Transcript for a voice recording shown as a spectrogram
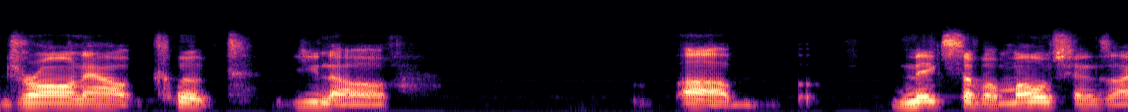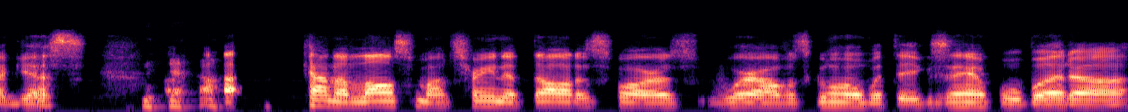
drawn out, cooked, you know, uh, mix of emotions, I guess. Yeah. I kind of lost my train of thought as far as where I was going with the example. But uh,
